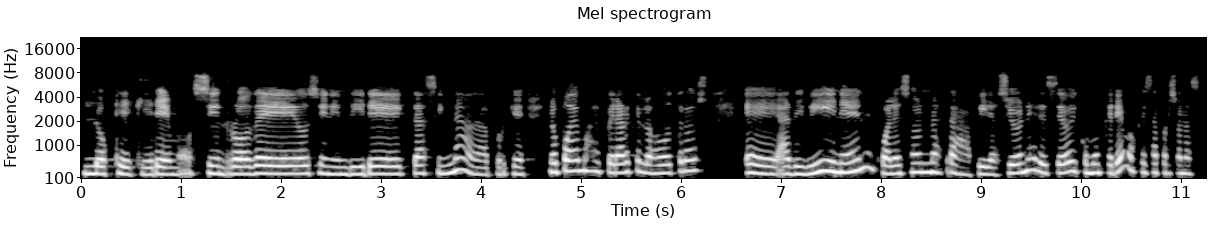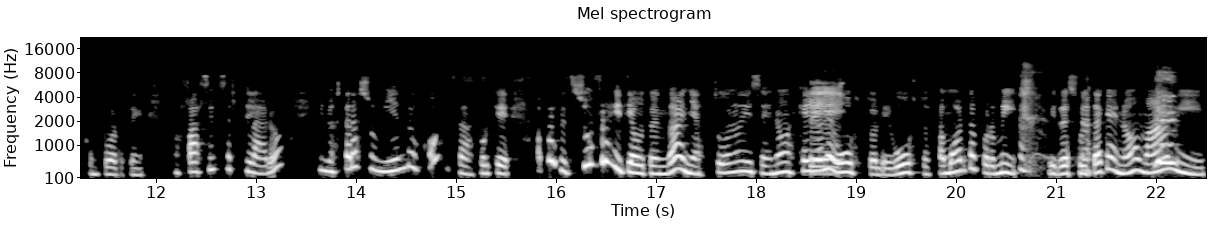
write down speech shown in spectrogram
lo que queremos, sin rodeos, sin indirectas, sin nada, porque no podemos esperar que los otros eh, adivinen cuáles son nuestras aspiraciones, deseos y cómo queremos que esa persona se comporte. Más fácil ser claro y no estar asumiendo cosas, porque aparte sufres y te autoengañas. Tú no dices, no, es que yo le gusto, le gusto, está muerta por mí. Y resulta que no, mami.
